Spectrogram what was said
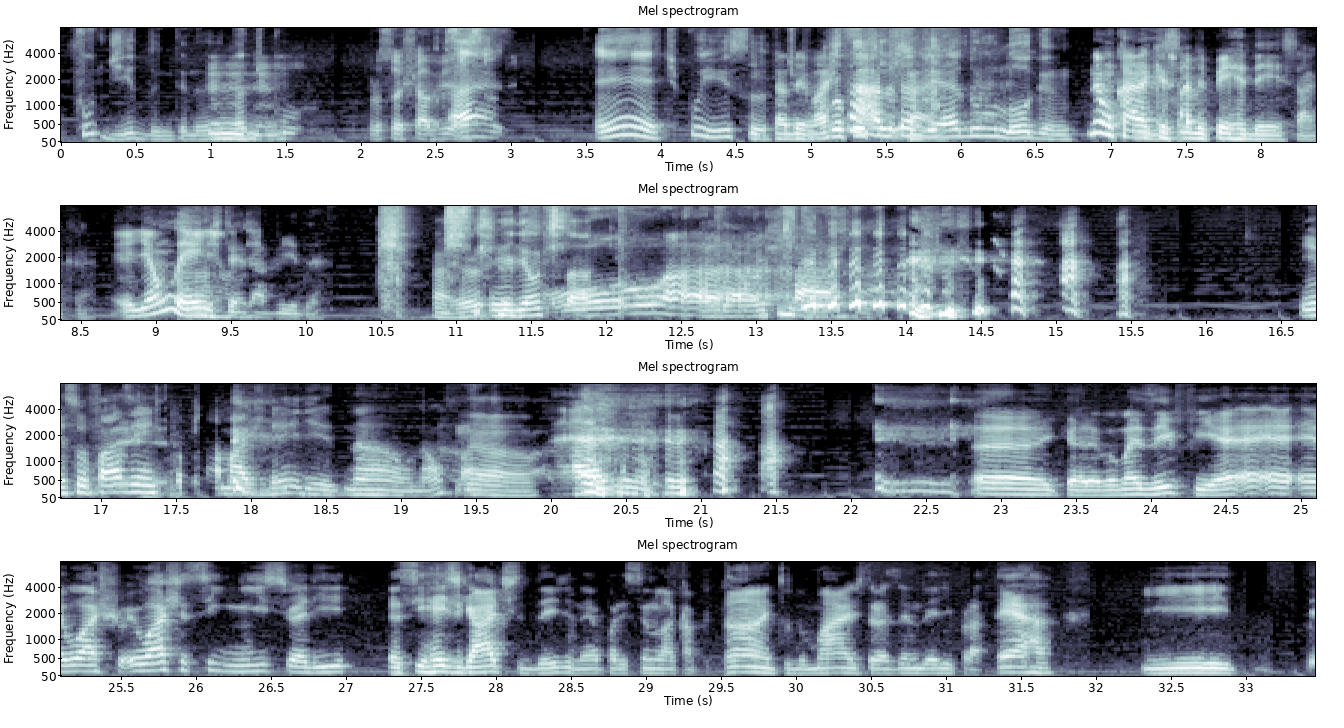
fudido, entendeu? Ele tá Uhum. tipo. Professor Xavier. Ah, é, tipo isso. Ele tá tipo, o devastado, professor cara. Xavier do Logan. Não é um cara que sabe perder, saca? Ele é um Lannister da vida. Ah, ele é um Stark. Boa! É um. Isso faz a gente gostar mais dele? Não, não faz. Não. Ai, caramba, mas enfim, é, é- é- eu, acho, eu acho esse início ali, esse resgate dele, né? Aparecendo lá capitão e tudo mais, trazendo ele pra terra. E,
